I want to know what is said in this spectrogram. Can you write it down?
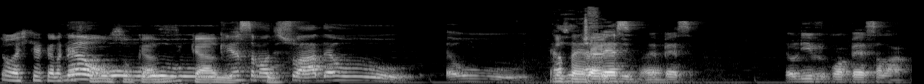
Eu acho que é aquela questão, Não, são casos e casos. Criança Amaldiçoada é o. É o. É a Coisa É a peça. Peça. É é. a peça. É o livro com a peça lá.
